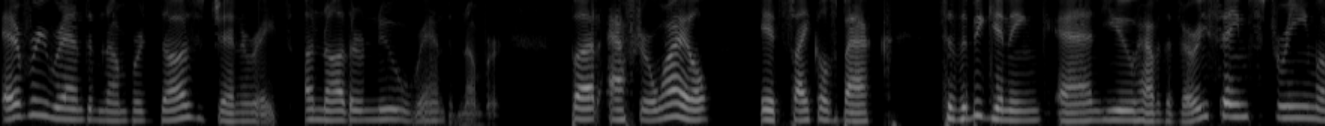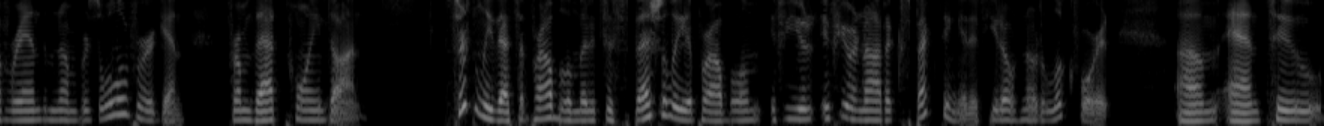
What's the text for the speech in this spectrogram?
every random number does generate another new random number. But after a while, it cycles back to the beginning and you have the very same stream of random numbers all over again from that point on certainly that's a problem, but it's especially a problem if you if you're not expecting it, if you don't know to look for it, um, and to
